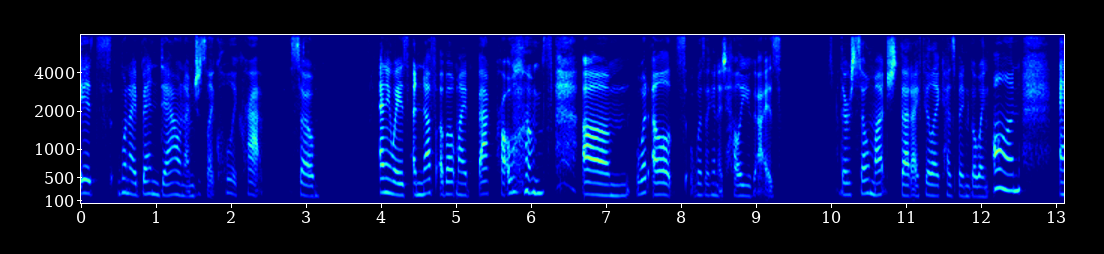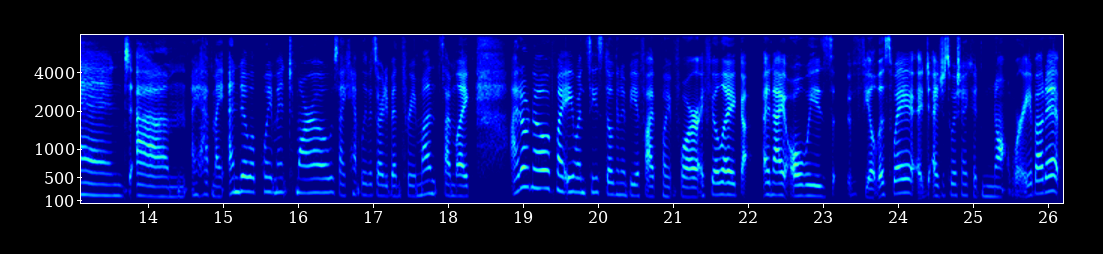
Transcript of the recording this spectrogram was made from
it's when i bend down i'm just like holy crap. So Anyways, enough about my back problems. Um, what else was I going to tell you guys? There's so much that I feel like has been going on, and um, I have my endo appointment tomorrow. So I can't believe it's already been three months. I'm like, I don't know if my A1C is still going to be a 5.4. I feel like, and I always feel this way. I, I just wish I could not worry about it.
